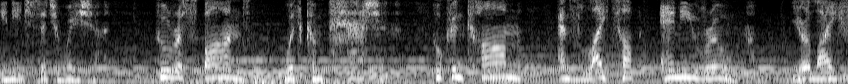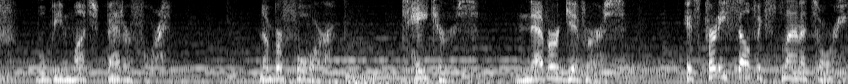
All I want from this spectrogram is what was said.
in each situation, who respond with compassion, who can calm and light up any room. Your life will be much better for it. Number four, takers, never givers. It's pretty self-explanatory,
